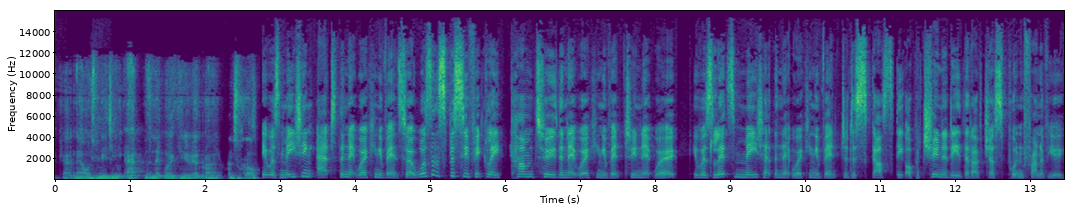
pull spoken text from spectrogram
Okay, now it was meeting at the networking event, right? As well. It was meeting at the networking event. So it wasn't specifically come to the networking event to network. It was let's meet at the networking event to discuss the opportunity that I've just put in front of you,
